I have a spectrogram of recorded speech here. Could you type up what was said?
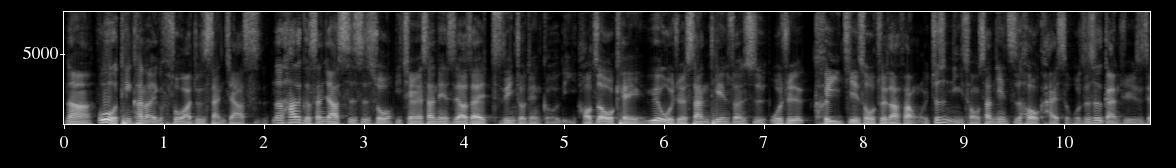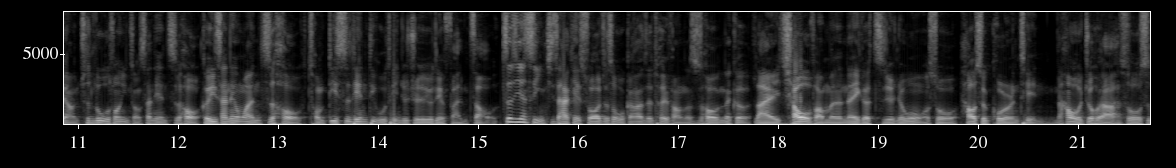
那我有听看到一个说法就是三加四。那它这个三加四是说，你前面三天是要在指定酒店隔离，好，这 OK，因为我觉得三天算是我觉得可以接受最大范围。就是你从三天之后开始，我这次感觉也是这样。就如果说你从三天之后隔离三天完之后，从第四天、第五天就觉得有点烦躁。这件事情其实还可以说到，就是我刚刚在退房的时候，那个来敲我房门的那个职员就问我说，How's the quarantine？然后我就回答说是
